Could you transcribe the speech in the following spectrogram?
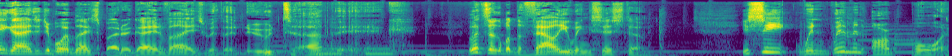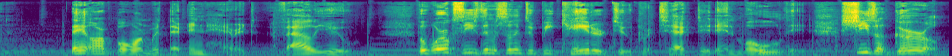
Hey guys, it's your boy Black Spider Guy Advice with a new topic. Let's talk about the valuing system. You see, when women are born, they are born with their inherent value. The world sees them as something to be catered to, protected, and molded. She's a girl.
